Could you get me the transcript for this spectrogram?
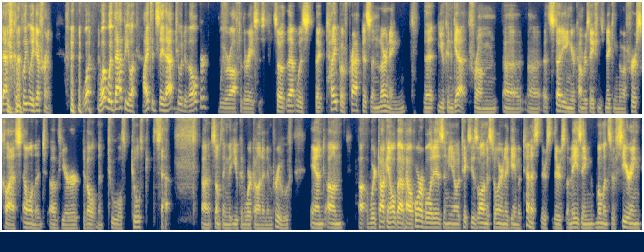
That's completely different. what what would that be like? I could say that to a developer. We were off to the races. So that was the type of practice and learning that you can get from uh, uh, studying your conversations, making them a first class element of your development tools tool set, uh, something that you can work on and improve. And um, uh, we're talking all about how horrible it is, and you know it takes you as long as to learn a game of tennis. There's there's amazing moments of searing,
